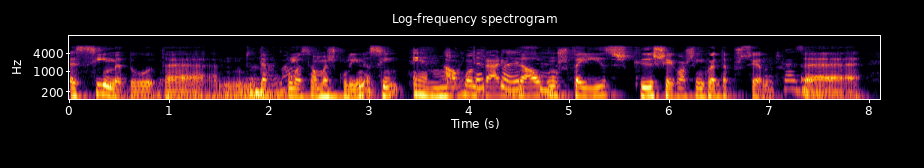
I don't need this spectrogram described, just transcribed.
acima do, da, do da população masculina, sim. É ao contrário coisa. de alguns países que chegam aos 50%. Uh,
